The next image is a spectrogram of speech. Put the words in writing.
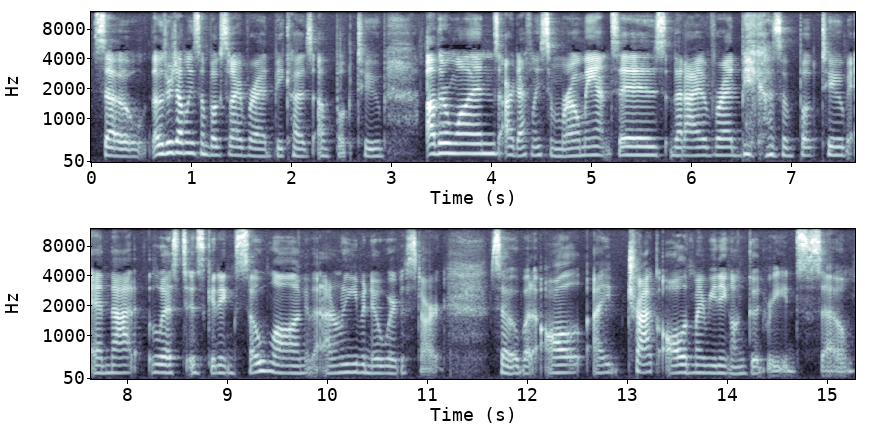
So those are definitely some books that I've read because of BookTube. Other ones are definitely some romances that I have read because of BookTube and that list is getting so long that I don't even know where to start. So, but all, I track all of my reading on Goodreads. So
